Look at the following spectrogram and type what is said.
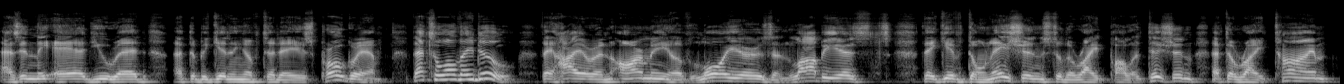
as in the ad you read at the beginning of today's program. That's all they do. They hire an army of lawyers and lobbyists. They give donations to the right politician at the right time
